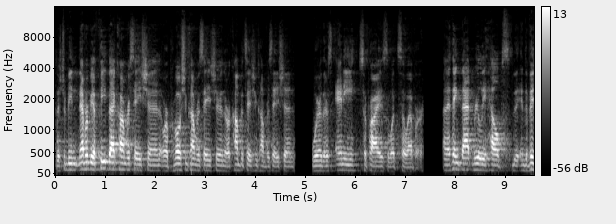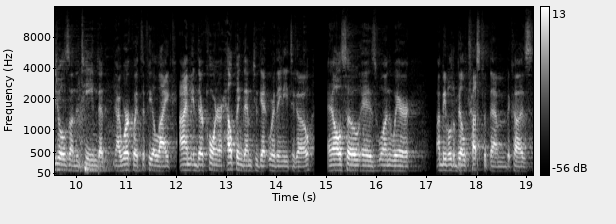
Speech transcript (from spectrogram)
There should be never be a feedback conversation or a promotion conversation or a compensation conversation where there's any surprise whatsoever. And I think that really helps the individuals on the team that I work with to feel like I'm in their corner helping them to get where they need to go. And also is one where I'm able to build trust with them because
